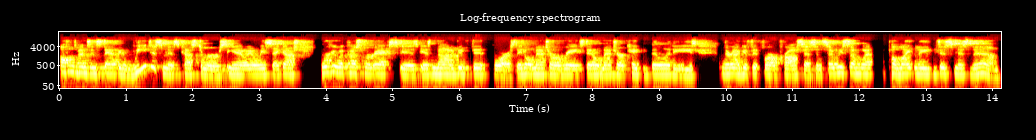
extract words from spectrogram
Oftentimes in staffing, we dismiss customers, you know, and we say, gosh, working with customer X is, is not a good fit for us. They don't match our rates. They don't match our capabilities. They're not a good fit for our process. And so we somewhat politely dismiss them.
